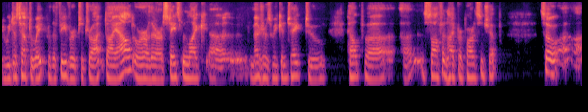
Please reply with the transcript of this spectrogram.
do we just have to wait for the fever to dry, die out, or are there statesman-like uh, measures we can take to help uh, uh, soften hyperpartisanship? So uh,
